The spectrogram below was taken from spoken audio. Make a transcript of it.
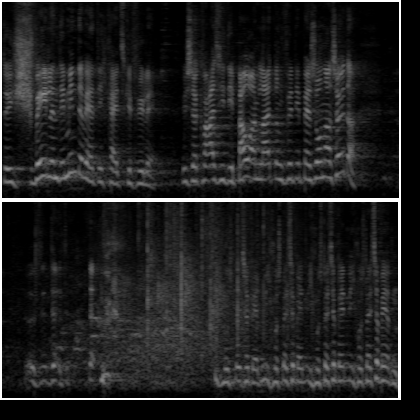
durch schwelende Minderwertigkeitsgefühle. Ist ja quasi die Bauanleitung für die Persona Söder. Ich muss besser werden, ich muss besser werden, ich muss besser werden, ich muss besser werden.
